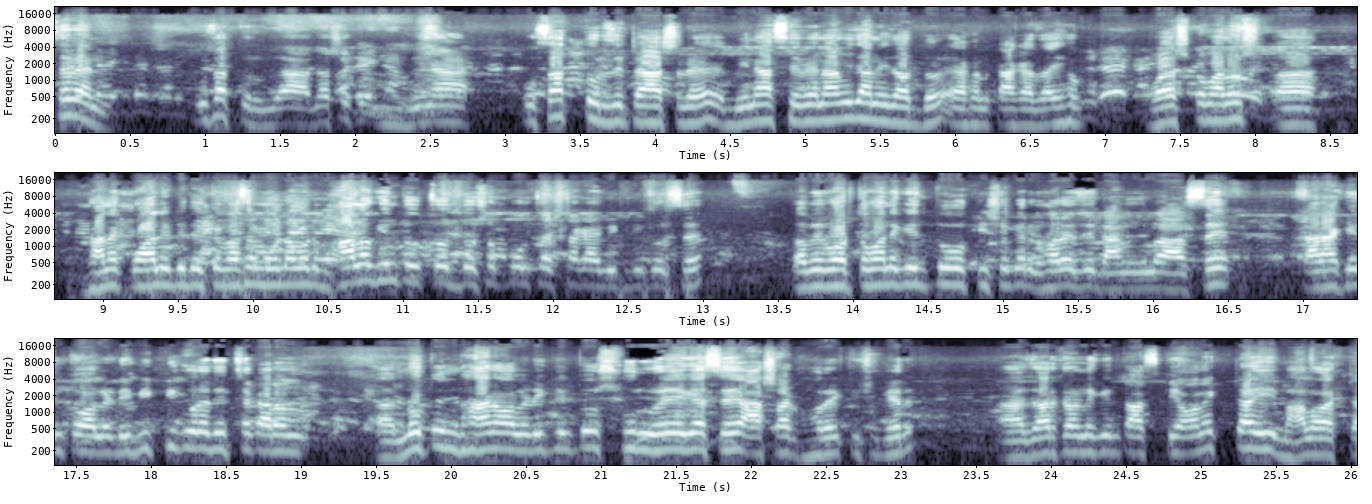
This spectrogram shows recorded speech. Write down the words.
সেভেন পঁচাত্তর। দর্শক বিনা পঁচাত্তর যেটা আসলে, বিনা সেভেন আমি জানি যদ্দূর এখন কাকা যাই হোক, বয়স্ক মানুষ ধানের কোয়ালিটি দেখতে পাচ্ছেন, মোটামুটি ভালো কিন্তু চোদ্দশো পঞ্চাশ টাকায় বিক্রি করছে। তবে বর্তমানে কিন্তু কৃষকের ঘরে যে ধানগুলো আছে, তারা কিন্তু অলরেডি বিক্রি করে দিচ্ছে, কারণ নতুন ধান অলরেডি কিন্তু শুরু হয়ে গেছে আশা ঘরে কৃষকের। যার কারণে কিন্তু আজকে অনেকটাই ভালো একটা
